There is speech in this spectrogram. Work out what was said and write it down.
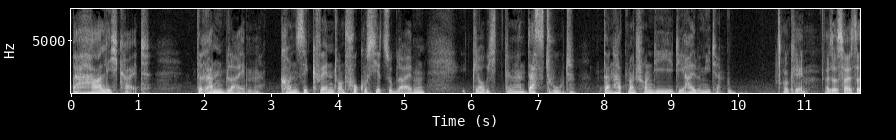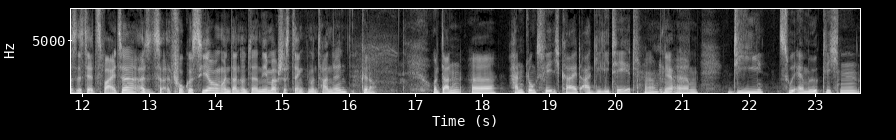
Beharrlichkeit, dranbleiben, konsequent und fokussiert zu bleiben, glaube ich, wenn man das tut, dann hat man schon die, die halbe Miete. Okay. Also das heißt, das ist der zweite, also Fokussierung und dann unternehmerisches Denken und Handeln. Genau. Und dann äh, Handlungsfähigkeit, Agilität, ne? ja. ähm, die zu ermöglichen,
